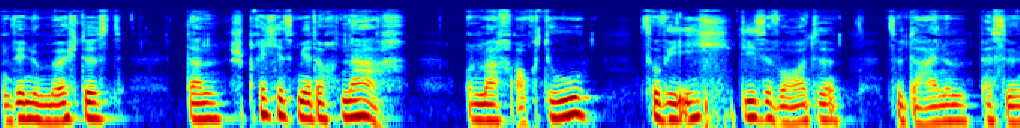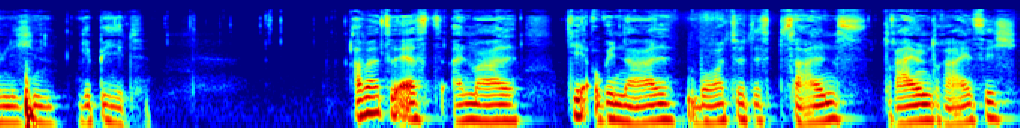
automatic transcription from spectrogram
Und wenn du möchtest, dann sprich es mir doch nach und mach auch du, so wie ich, diese Worte zu deinem persönlichen Gebet. Aber zuerst einmal die Originalworte des Psalms 33,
